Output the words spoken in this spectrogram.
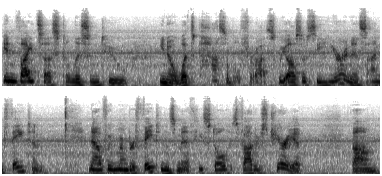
invites us to listen to you know what's possible for us. We also see uranus on phaeton. Now if we remember phaeton's myth he stole his father's chariot. Um,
